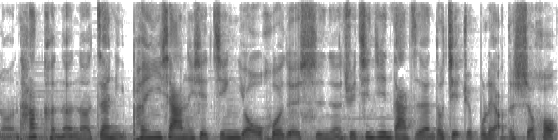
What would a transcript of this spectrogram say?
呢？他可能呢，在你喷一下那些精油，或者是呢去亲近大自然都解决不了的时候，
